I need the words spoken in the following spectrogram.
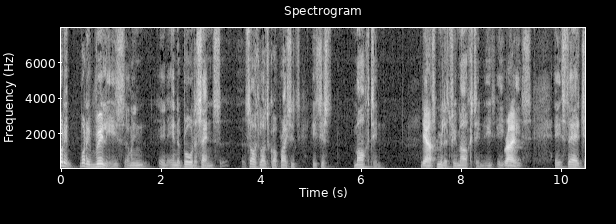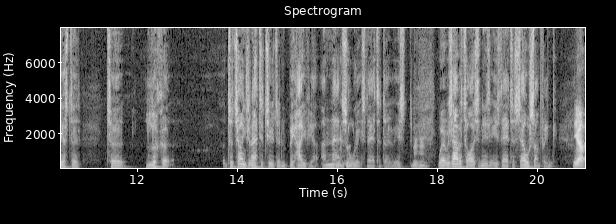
what it what it really is. I mean, in, in a broader sense, psychological operations is just marketing. Yeah, it's military marketing. It, it, right. It's it's there just to to look at to change an attitude and behaviour, and that's mm-hmm. all it's there to do. It's mm-hmm. whereas advertising is is there to sell something. Yeah,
